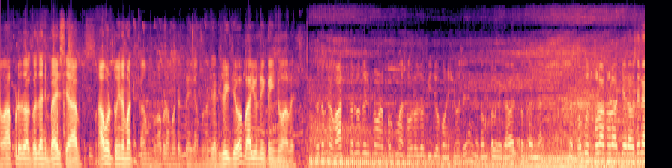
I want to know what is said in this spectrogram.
હવે આપણે તો આ ગજાની બહાર છે. આ આવડતું એના માટે કામનું, આપણા માટે કંઈ કામનું. જોઈ જવા નહીં કંઈ ન આવે. તો તમને વાત કરતો તો એ પ્રમાણે પગમાં સોરો તો બીજો પણ શો છે ને કંપલ કંઈક આવા જ પ્રકારના. પગો થોડા થોડા અત્યારે આવશે ને,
